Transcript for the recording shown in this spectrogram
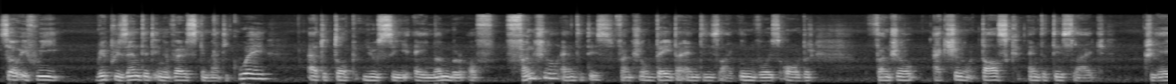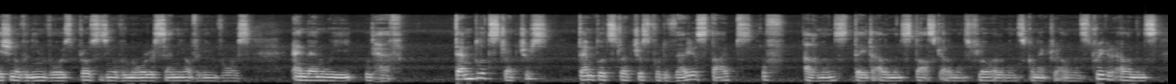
So if we represent it in a very schematic way, at the top you see a number of functional entities, functional data entities like invoice order, functional action or task entities like creation of an invoice, processing of an order, sending of an invoice. And then we would have template structures, template structures for the various types of elements, data elements, task elements, flow elements, connector elements, trigger elements.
